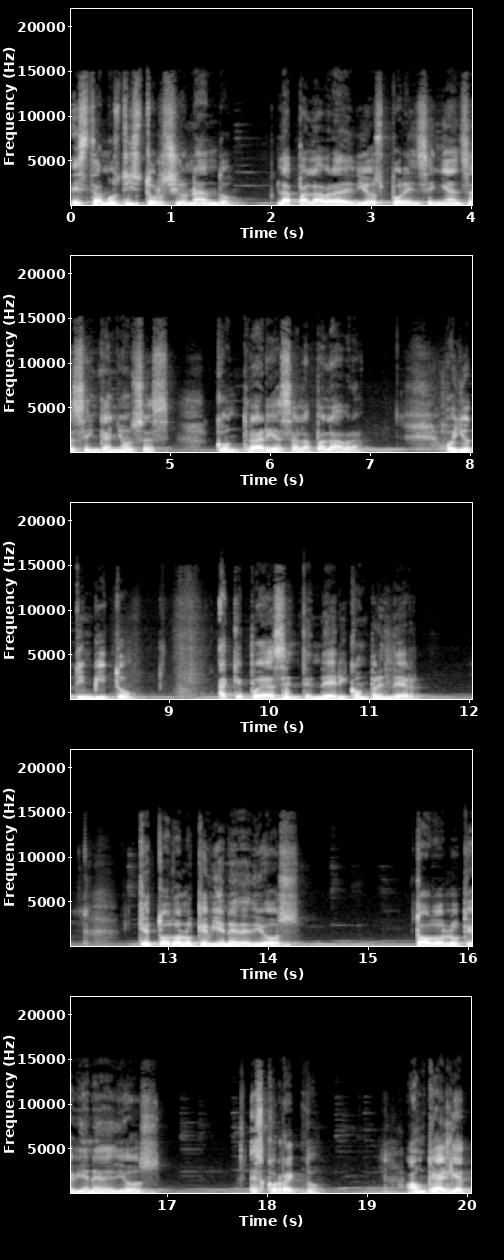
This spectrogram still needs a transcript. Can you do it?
estamos distorsionando la palabra de Dios por enseñanzas engañosas, contrarias a la palabra. Hoy yo te invito a que puedas entender y comprender que todo lo que viene de Dios, todo lo que viene de Dios es correcto. Aunque alguien,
